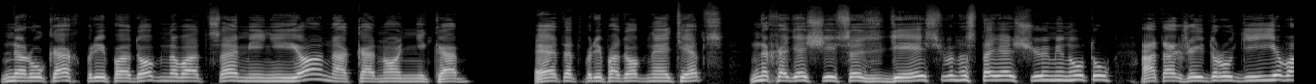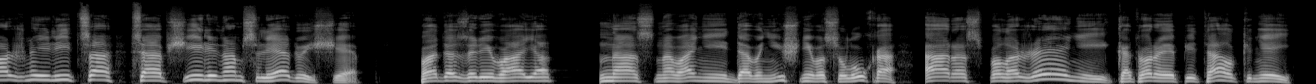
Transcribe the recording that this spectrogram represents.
на руках преподобного отца Миньона, канонника. Этот преподобный отец, находящийся здесь в настоящую минуту, а также и другие важные лица, сообщили нам следующее — подозревая на основании давнишнего слуха о расположении, которое питал к ней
